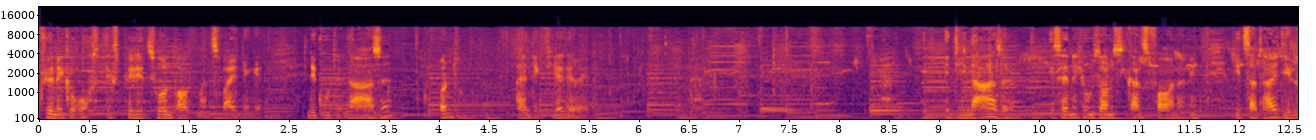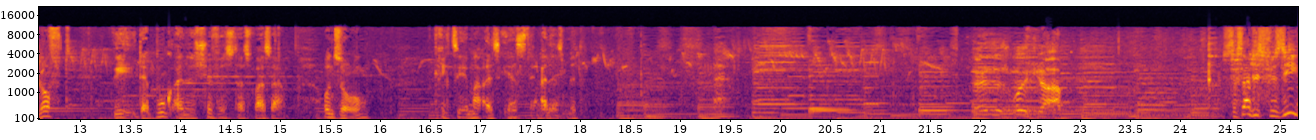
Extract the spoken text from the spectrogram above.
Für eine Geruchsexpedition braucht man zwei Dinge. Eine gute Nase und ein Diktiergerät. Die Nase ist ja nicht umsonst ganz vorne. Nicht? Die zerteilt die Luft wie der Bug eines Schiffes das Wasser. Und so kriegt sie immer als Erste alles mit. Stellen Sie es ruhig hier ab. Ist das alles für Sie?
